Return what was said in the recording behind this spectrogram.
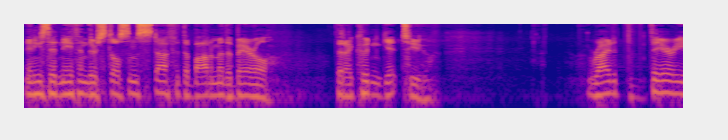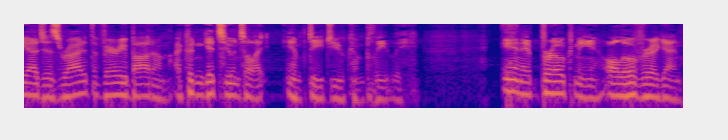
And he said, Nathan, there's still some stuff at the bottom of the barrel that I couldn't get to. Right at the very edges, right at the very bottom. I couldn't get to until I emptied you completely. And it broke me all over again.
